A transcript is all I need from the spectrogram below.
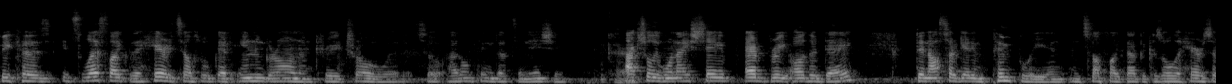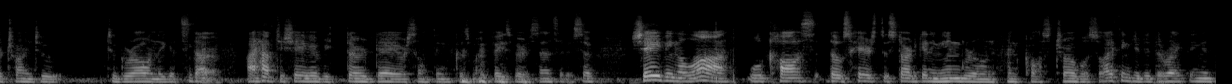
because it's less like the hair itself will get ingrown and create trouble with it. So I don't think that's an issue. okay. Actually, when I shave every other day, then I'll start getting pimply and, and stuff like that because all the hairs are trying to to grow and they get stuck. Okay. I have to shave every third day or something because my face is very sensitive. So shaving a lot will cause those hairs to start getting ingrown and cause trouble. So I think you did the right thing in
